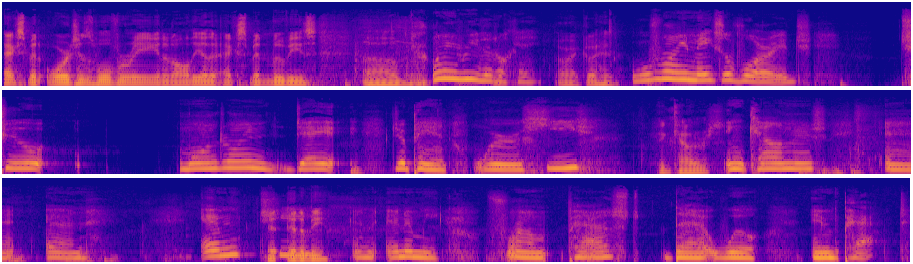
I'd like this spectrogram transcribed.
X Men Origins Wolverine and all the other X Men movies. Um, Let me read it, okay? all right, go ahead. Wolverine makes a voyage to Mandarin Day, Japan, where he Encounters encounters an, an empty enemy? an enemy from past that will impact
